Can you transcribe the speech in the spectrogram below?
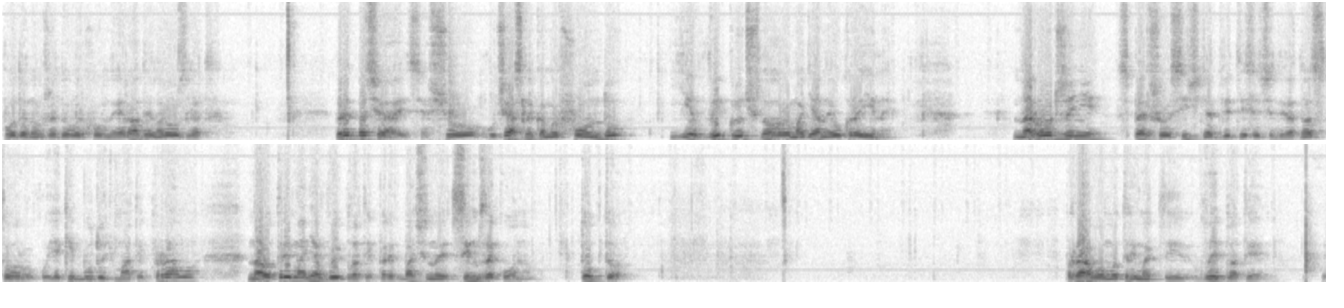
подано вже до Верховної Ради на розгляд, передбачається, що учасниками фонду є виключно громадяни України, народжені з 1 січня 2019 року, які будуть мати право на отримання виплати, передбаченої цим законом. Тобто правом отримати виплати е,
